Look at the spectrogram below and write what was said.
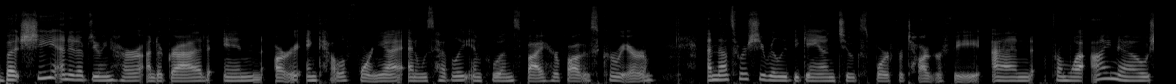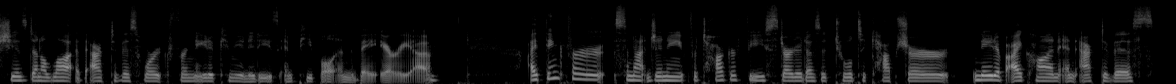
But she ended up doing her undergrad in art in California and was heavily influenced by her father's career. And that's where she really began to explore photography. And from what I know, she has done a lot of activist work for Native communities and people in the Bay Area. I think for Tsinhnahjinnie, photography started as a tool to capture Native icon and activists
